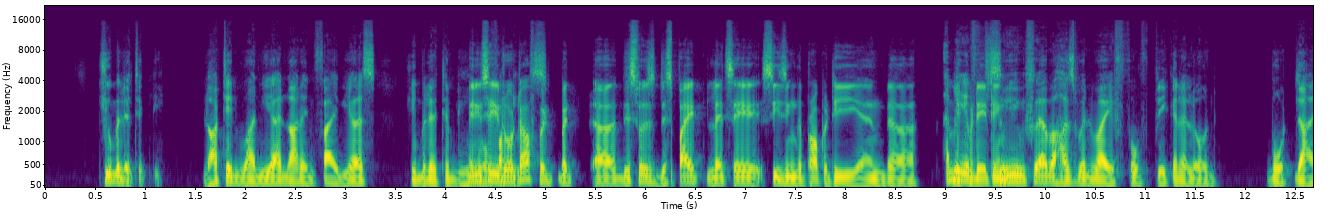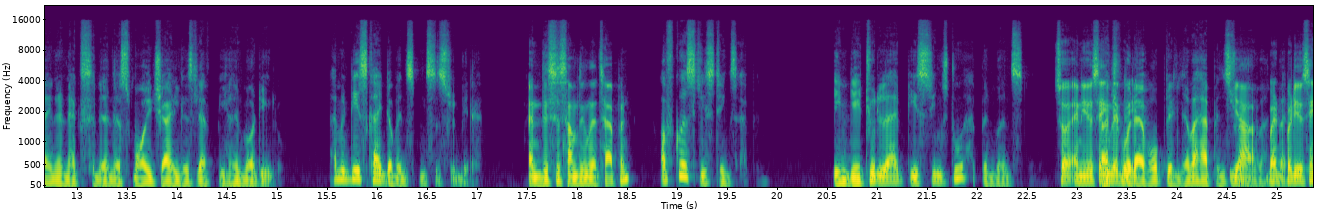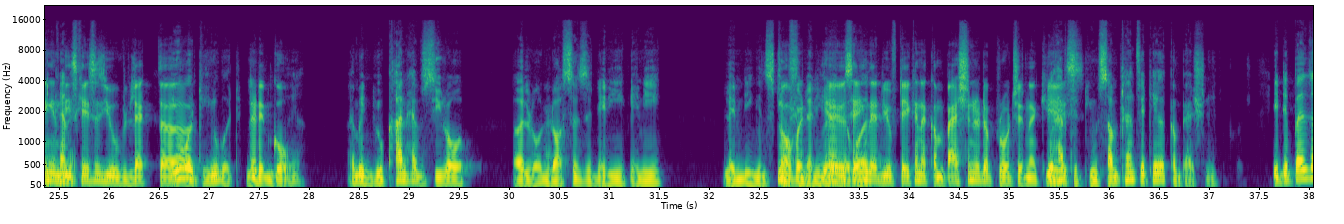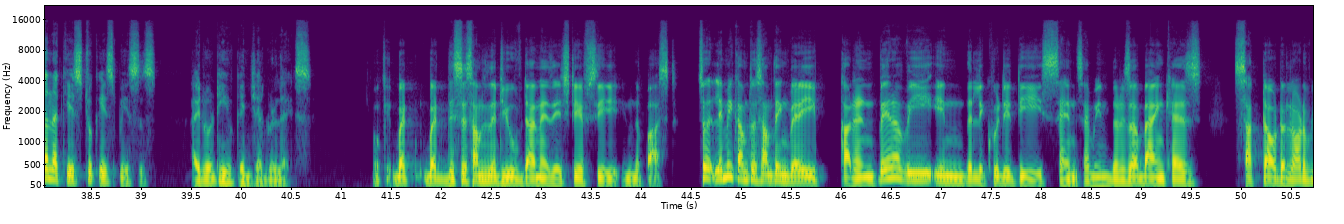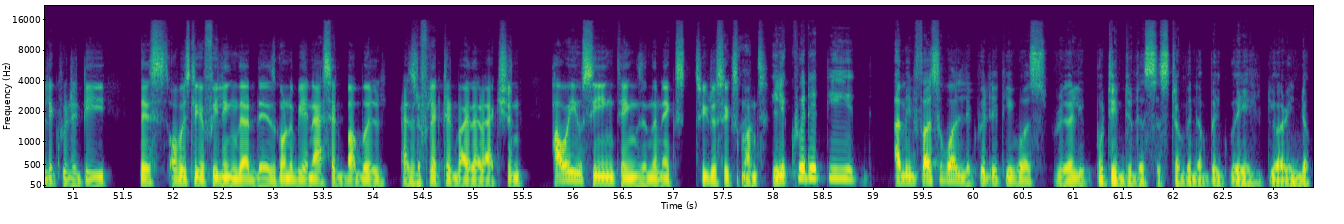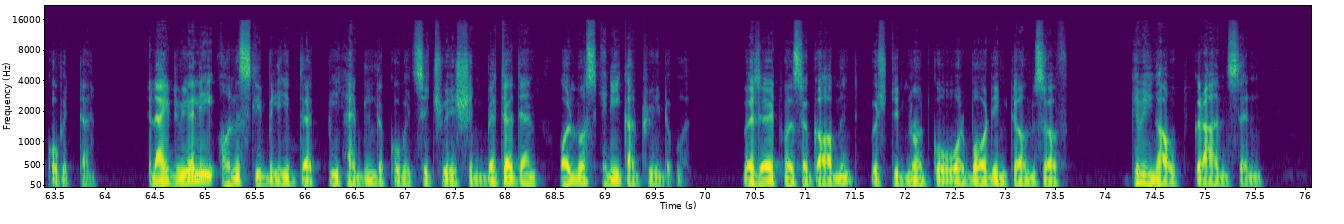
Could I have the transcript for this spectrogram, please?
cumulatively. Not in one year, not in five years, cumulatively. And you say you wrote off, but but uh, this was despite, let's say, seizing the property and uh, I mean, liquidating. If, if you have a husband, wife, who've taken a loan, both die in an accident, a small child is left behind, what do you do? I mean, these kind of instances will be there. And this is something that's happened? Of course, these things happen. In day to day life, these things do happen once. So, and you're saying That's that. what I hope it never happens. Yeah, anyone, but, but, but you're saying in these cases, you let the. You would, you would. Let it go. Yeah. I mean, you can't have zero uh, loan losses in any any lending institution. No, but you're saying that you've taken a compassionate approach in a case. You have to. You sometimes you take a compassionate approach. It depends on a case to case basis. I don't think you can generalize. Okay, but but this is something that you've done as HDFC in the past. So let me come to something very current. Where are we in the liquidity sense? I mean, the Reserve Bank has sucked out a lot of liquidity. There's obviously a feeling that there's going to be an asset bubble as reflected by that action. How are you seeing things in the next three to six months? Liquidity, I mean, first of all, liquidity was really put into the system in a big way during the COVID time. And I really honestly believe that we handled the COVID situation better than almost any country in the world. Whether it was a government which did not go overboard in terms of giving out grants and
